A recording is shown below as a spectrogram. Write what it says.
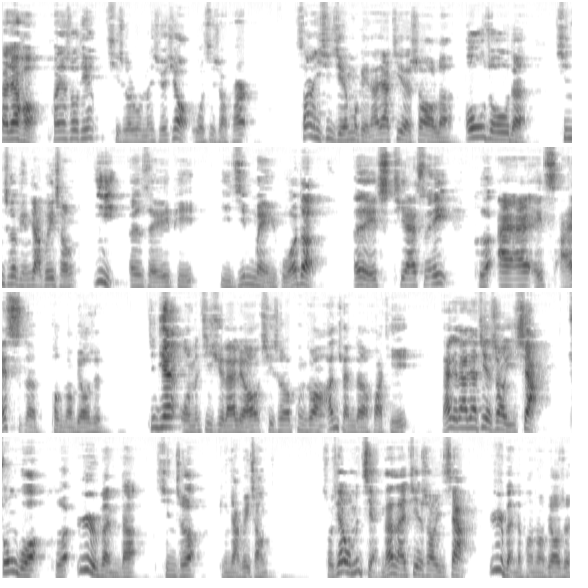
大家好，欢迎收听汽车入门学校，我是小潘。上一期节目给大家介绍了欧洲的新车评价规程 eNCAP，以及美国的 NHTSA 和 IIHS 的碰撞标准。今天我们继续来聊汽车碰撞安全的话题，来给大家介绍一下中国和日本的新车评价规程。首先，我们简单来介绍一下日本的碰撞标准。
